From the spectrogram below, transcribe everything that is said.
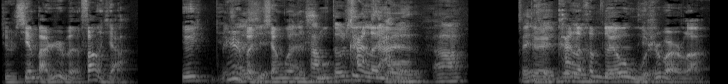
就是先把日本放下，因为日本相关的书看了有啊。对，看了恨不得有五十本了。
